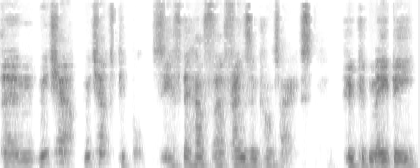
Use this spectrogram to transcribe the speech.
then reach out, reach out to people, see if they have uh, friends and contacts who could maybe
